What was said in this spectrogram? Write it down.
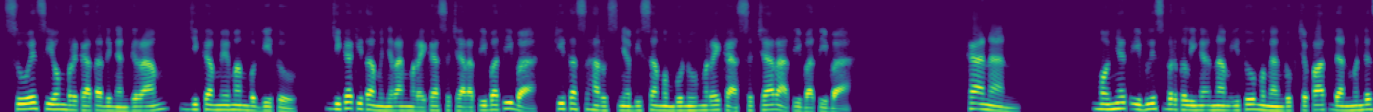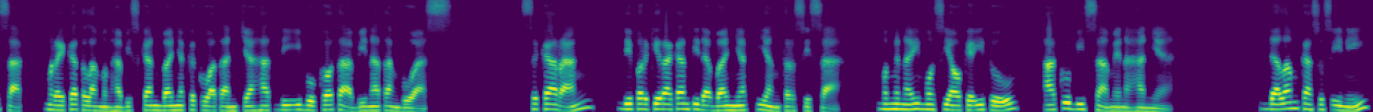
Sue Xiong berkata dengan geram, jika memang begitu, jika kita menyerang mereka secara tiba-tiba, kita seharusnya bisa membunuh mereka secara tiba-tiba. Kanan. Monyet iblis bertelinga enam itu mengangguk cepat dan mendesak, mereka telah menghabiskan banyak kekuatan jahat di ibu kota binatang buas. Sekarang, diperkirakan tidak banyak yang tersisa. Mengenai Mo Xiaoke itu, aku bisa menahannya. Dalam kasus ini,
